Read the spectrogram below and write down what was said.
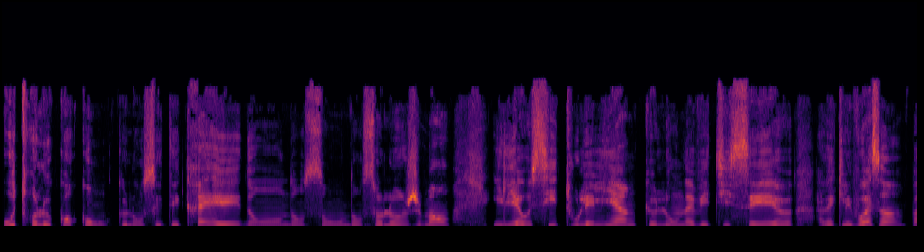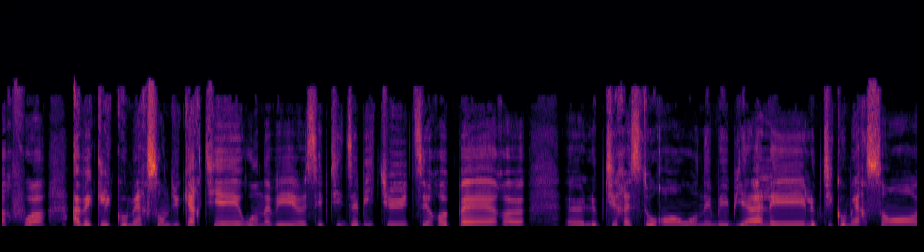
outre le cocon que l'on s'était créé dans, dans son dans son logement, il y a aussi tous les liens que l'on avait tissés euh, avec les voisins parfois, avec les commerçants du quartier où on avait euh, ses petites habitudes, ses repères, euh, le petit restaurant où on aimait bien aller, le petit commerçant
